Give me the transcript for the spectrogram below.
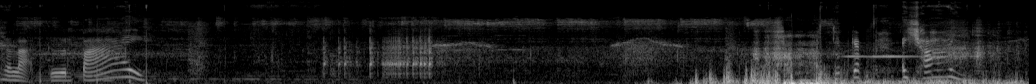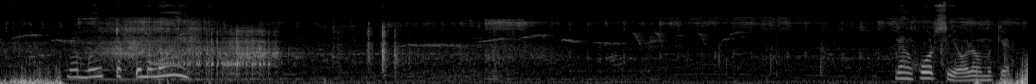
ฉลาดเกินไปเก็บเก็บไอ้ชายแม่มือตกไปมาเลยแม่งโคตรเสียวเลยเมื่อกี้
